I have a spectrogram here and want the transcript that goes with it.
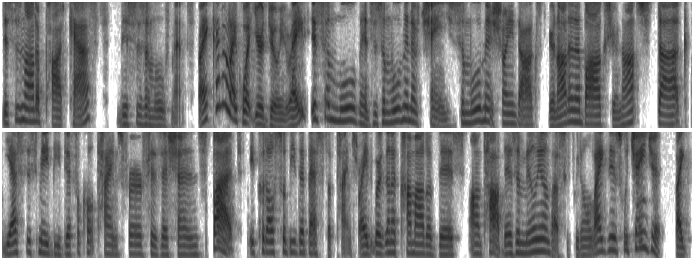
this is not a podcast. This is a movement, right? Kind of like what you're doing, right? It's a movement. It's a movement of change. It's a movement showing docs you're not in a box. You're not stuck. Yes, this may be difficult times for physicians, but it could also be the best of times, right? We're going to come out of this on top. There's a million of us. If we don't like this, we'll change it. Like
